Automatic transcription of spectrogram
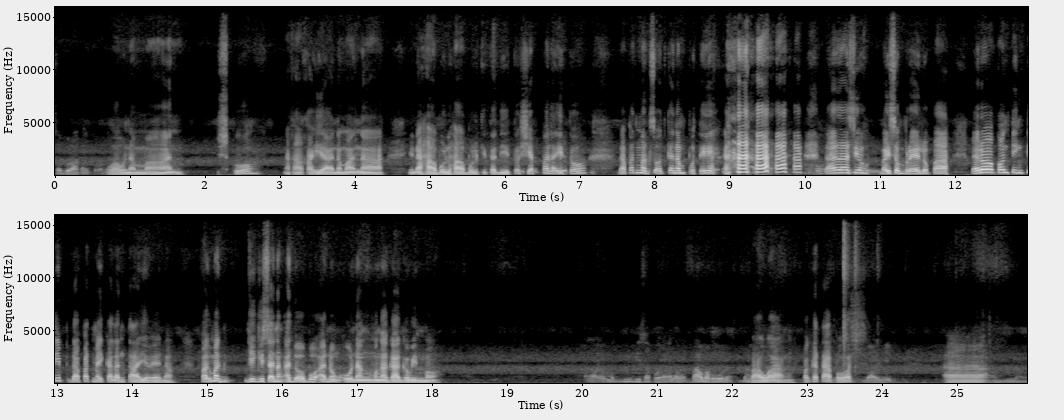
Sa Boracay po. Wow naman. Diyos ko, nakakahiya naman na inahabol-habol kita dito. Chef pala ito. Dapat magsuot ka ng puti. Po, Tapos yung may sombrero pa. Pero konting tip, dapat may kalan tayo eh. No? Pag maggigisa ng adobo, anong unang mga gagawin mo? Ah, magbibisa po ng ano, bawang muna. Bawang. Pagkatapos, Garlic. ah, ah, gulay.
